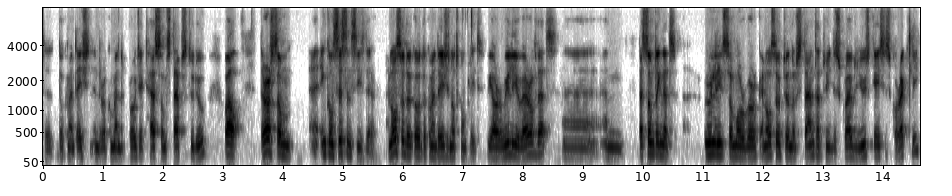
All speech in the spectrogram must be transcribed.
the documentation in the recommended project has some steps to do. Well, there are some uh, inconsistencies there. And also the documentation not complete. We are really aware of that. Uh, and that's something that really some more work. And also to understand that we describe the use cases correctly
